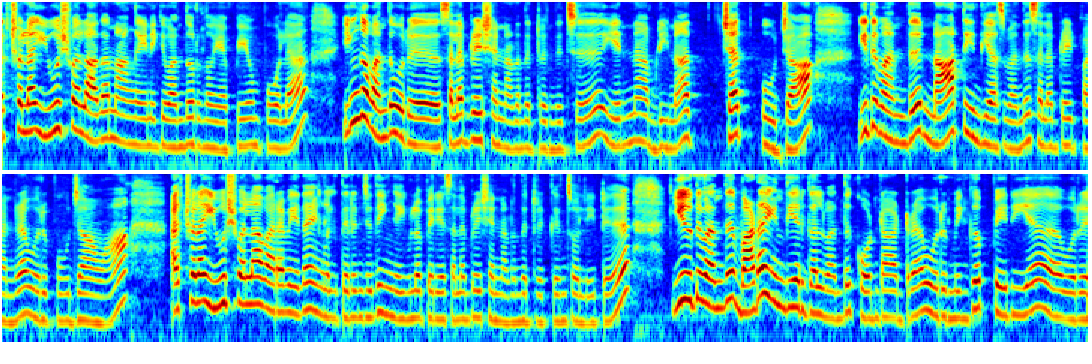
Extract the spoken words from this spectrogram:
ஆக்சுவலாக யூஸ்வலாக தான் நாங்கள் இன்றைக்கி வந்திருந்தோம் எப்பயும் போல். இங்கே வந்து ஒரு செலப்ரேஷன் நடந்துகிட்டு இருந்துச்சு. என்ன அப்படின்னா சத் பூஜா. இது வந்து நார்த் இந்தியாஸ் வந்து செலிப்ரேட் பண்ணுற ஒரு பூஜாவாம் ஆக்சுவலாக யூஸ்வலாக வரவே தான் எங்களுக்கு தெரிஞ்சது இங்கே இவ்வளோ பெரிய செலிப்ரேஷன் நடந்துகிட்ருக்குன்னு சொல்லிட்டு. இது வந்து வட இந்தியர்கள் வந்து கொண்டாடுற ஒரு மிகப்பெரிய ஒரு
